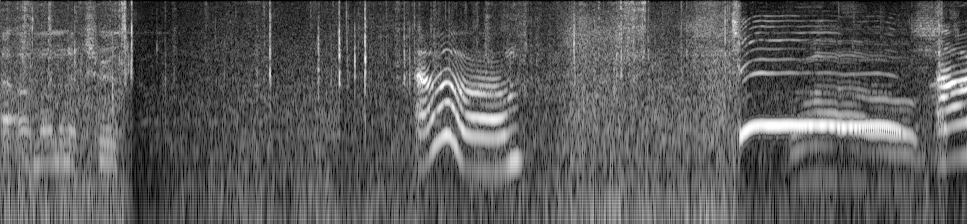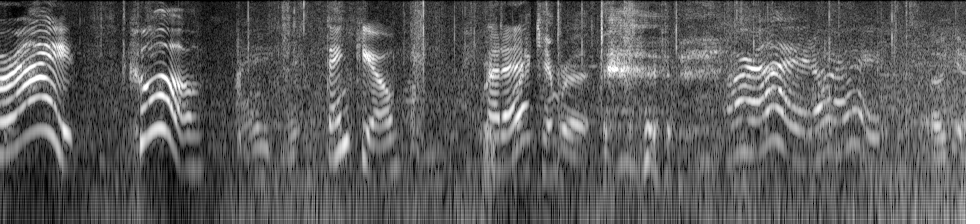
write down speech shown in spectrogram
Uh oh, moment of truth. Oh. Whoa. All right. Cool. Thank you. That it? camera. All right. All right. okay.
